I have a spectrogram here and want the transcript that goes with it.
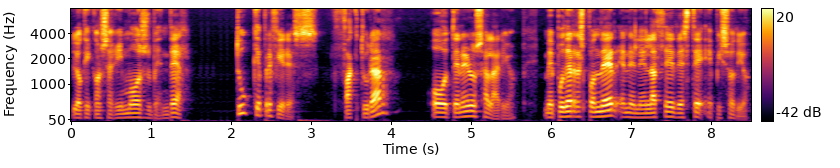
lo que conseguimos vender. ¿Tú qué prefieres? ¿Facturar o tener un salario? Me puedes responder en el enlace de este episodio.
